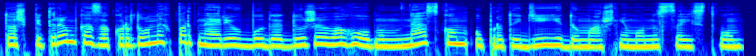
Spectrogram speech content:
Тож підтримка закордонних партнерів буде дуже вагомим внеском у протидії домашньому насильству.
